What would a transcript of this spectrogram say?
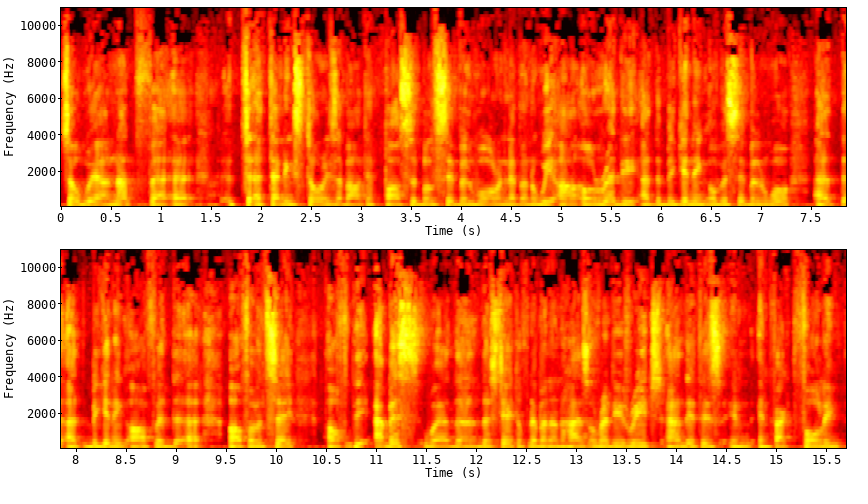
So we are not uh, uh, telling stories about a possible civil war in Lebanon. We are already at the beginning of a civil war, at the beginning of, a, of I would say, of the abyss where the, the state of Lebanon has already reached, and it is in, in fact falling.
